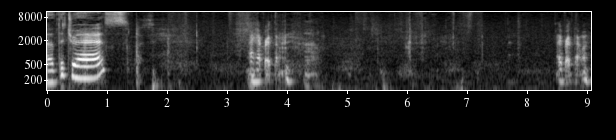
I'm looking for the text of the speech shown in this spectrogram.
Love the dress. I have read that one. Oh. I've read that one.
